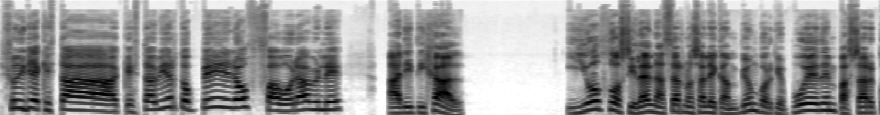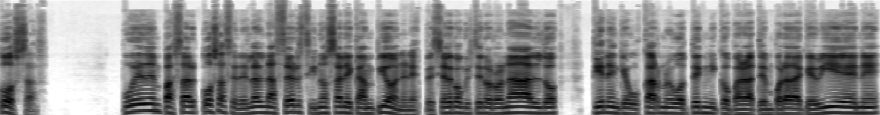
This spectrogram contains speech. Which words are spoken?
yo diría que está, que está abierto, pero favorable al Itihad. Y ojo si el Al Nacer no sale campeón porque pueden pasar cosas. Pueden pasar cosas en el Al Nacer si no sale campeón, en especial con Cristiano Ronaldo. Tienen que buscar nuevo técnico para la temporada que viene.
